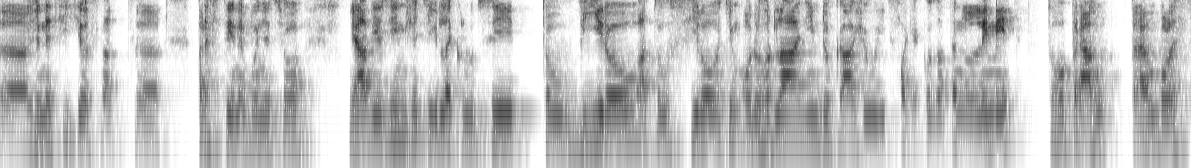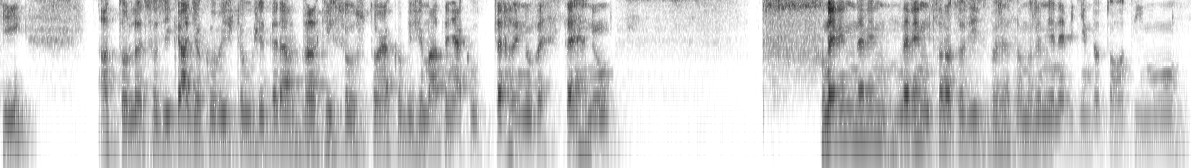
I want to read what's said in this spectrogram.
eh, že necítil snad eh, prsty nebo něco. Já věřím, že tihle kluci tou vírou a tou sílou, tím odhodláním dokážou jít fakt jako za ten limit toho práhu, práhu bolestí. A tohle, co říká Djokovic, to už je teda velký sousto, jakoby, že máte nějakou trhlinu ve stehnu. Nevím, nevím, nevím, co na to říct, protože samozřejmě nevidím do toho týmu.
